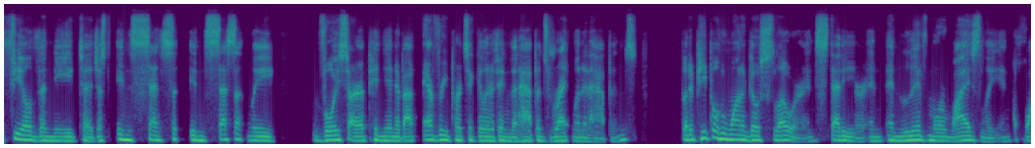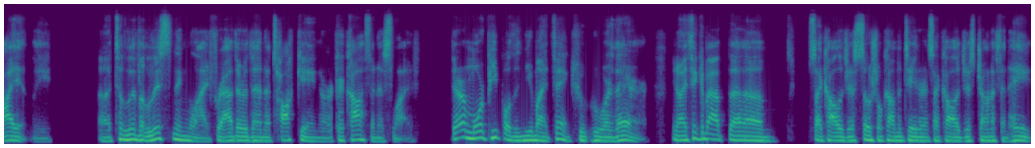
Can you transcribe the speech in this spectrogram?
feel the need to just incess- incessantly voice our opinion about every particular thing that happens right when it happens, but of people who want to go slower and steadier and, and live more wisely and quietly, uh, to live a listening life rather than a talking or a cacophonous life. There are more people than you might think who, who are there. You know, I think about the um, psychologist, social commentator, and psychologist Jonathan Haidt.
